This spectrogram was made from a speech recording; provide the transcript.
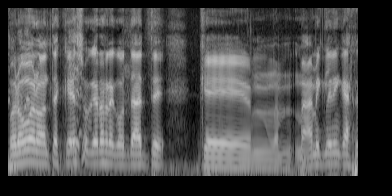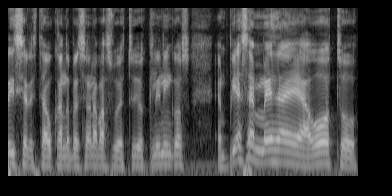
Pero bueno, antes que eso, quiero recordarte que mm, Miami Clínica Research está buscando personas para sus estudios clínicos. Empieza el mes de agosto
